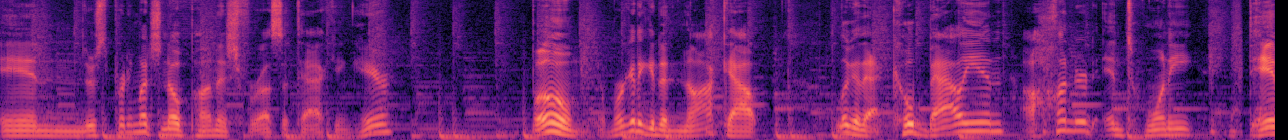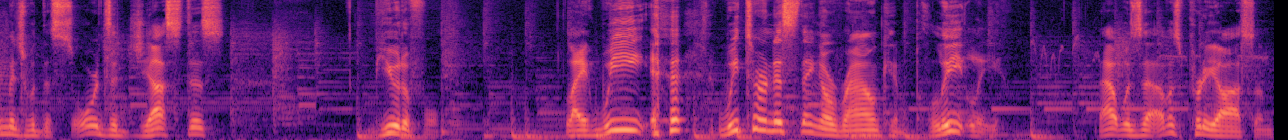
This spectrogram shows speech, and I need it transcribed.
and there's pretty much no punish for us attacking here. Boom. And we're going to get a knockout. Look at that. Cobalion, 120 damage with the Swords of Justice. Beautiful. Like we we turned this thing around completely. That was that was pretty awesome.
